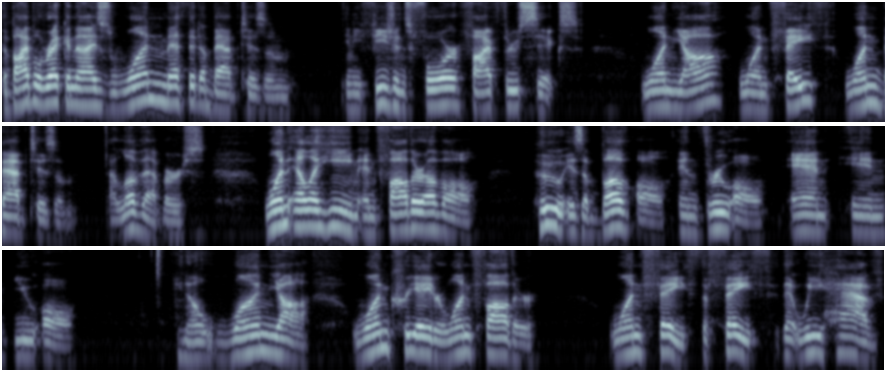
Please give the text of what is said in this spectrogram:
The Bible recognizes one method of baptism in Ephesians 4 5 through 6. One Yah, one faith, one baptism. I love that verse. One Elohim and Father of all, who is above all and through all and in you all. You know, one Yah, one Creator, one Father, one faith, the faith that we have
